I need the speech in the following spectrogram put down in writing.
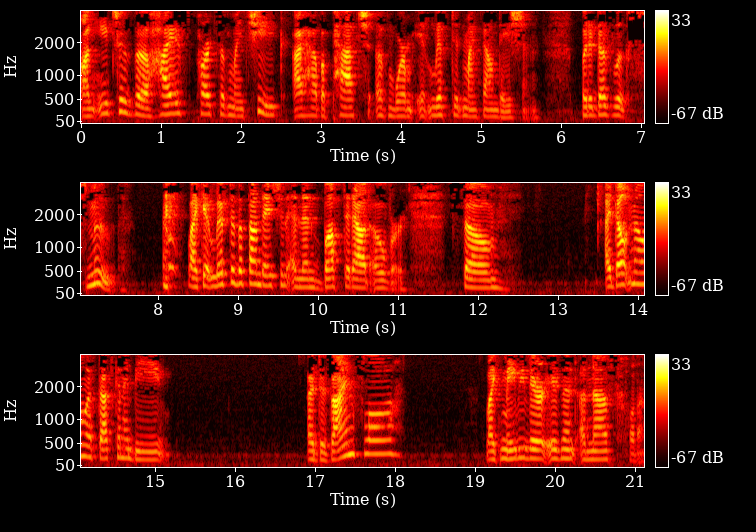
On each of the highest parts of my cheek, I have a patch of where it lifted my foundation. But it does look smooth. like it lifted the foundation and then buffed it out over. So I don't know if that's going to be a design flaw. Like maybe there isn't enough, hold on.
